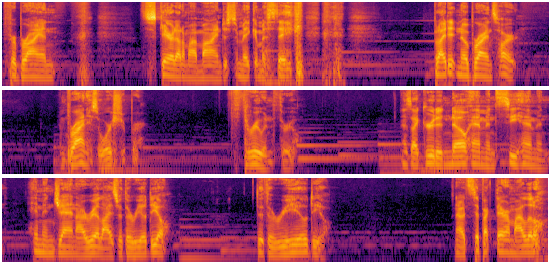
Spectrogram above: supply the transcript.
for Brian, scared out of my mind just to make a mistake. but I didn't know Brian's heart. And Brian is a worshiper through and through. As I grew to know him and see him and him and Jenn, I realized they're the real deal. They're the real deal. And I would sit back there in my little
